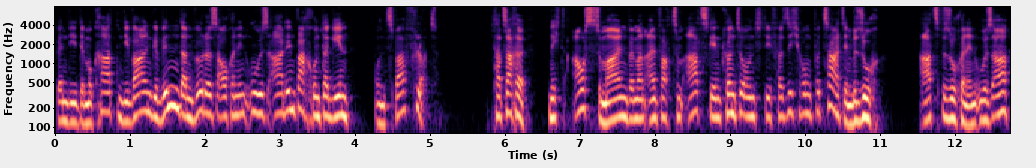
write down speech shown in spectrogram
wenn die Demokraten die Wahlen gewinnen, dann würde es auch in den USA den Bach runtergehen, und zwar flott. Tatsache, nicht auszumalen, wenn man einfach zum Arzt gehen könnte und die Versicherung bezahlt den Besuch. Arztbesuche in den USA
